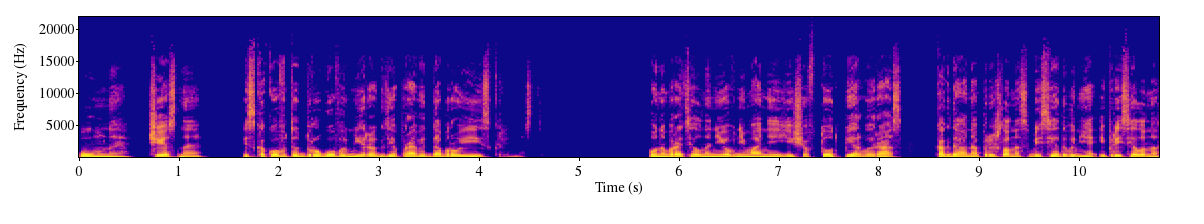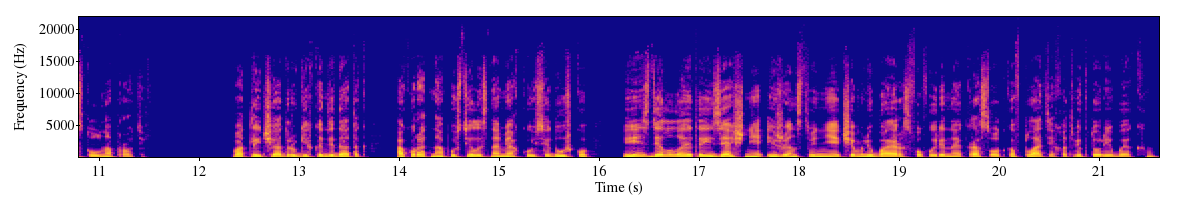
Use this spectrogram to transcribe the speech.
Умная, честная, из какого-то другого мира, где правит добро и искренность. Он обратил на нее внимание еще в тот первый раз, когда она пришла на собеседование и присела на стул напротив. В отличие от других кандидаток, аккуратно опустилась на мягкую сидушку и сделала это изящнее и женственнее, чем любая расфуфыренная красотка в платьях от Виктории Бекхэм,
